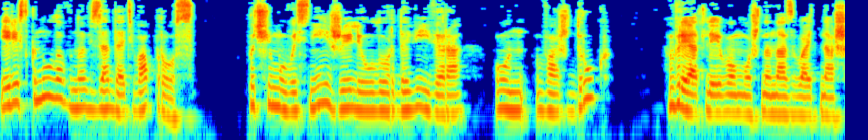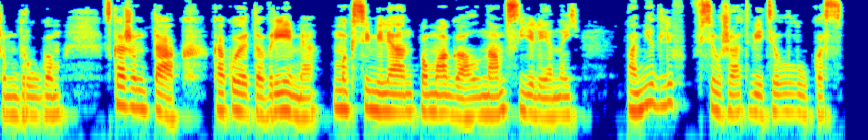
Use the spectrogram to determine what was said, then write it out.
и рискнула вновь задать вопрос. «Почему вы с ней жили у лорда Вивера? Он ваш друг?» Вряд ли его можно назвать нашим другом. Скажем так, какое-то время Максимилиан помогал нам с Еленой. Помедлив, все же ответил Лукас.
